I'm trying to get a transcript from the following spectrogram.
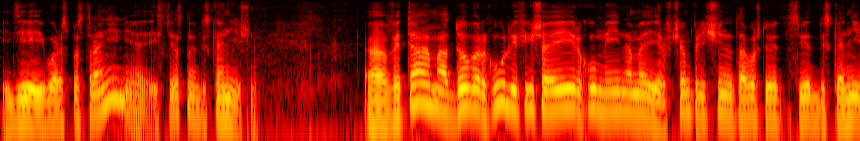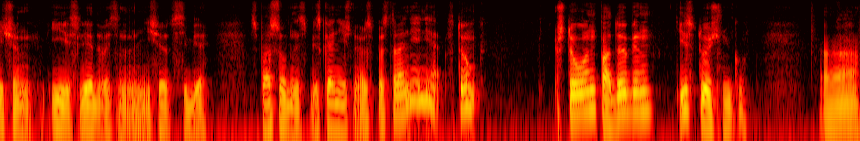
идея его распространения, естественно, бесконечна. А, в этом адовар гули фишаир гумейна маир. В чем причина того, что этот свет бесконечен и, следовательно, несет в себе способность бесконечного распространения? В том, что он подобен источнику. А,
